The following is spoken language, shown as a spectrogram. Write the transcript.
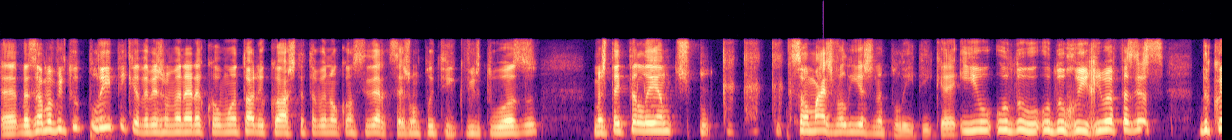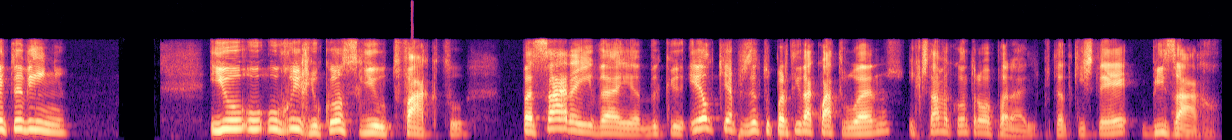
Uh, mas é uma virtude política, da mesma maneira como o António Costa também não considero que seja um político virtuoso, mas tem talentos que, que, que são mais valias na política. E o, o, do, o do Rui Rio é fazer-se de coitadinho. E o, o, o Rui Rio conseguiu, de facto, passar a ideia de que ele, que é presidente do partido há quatro anos e que estava contra o aparelho, portanto, que isto é bizarro.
